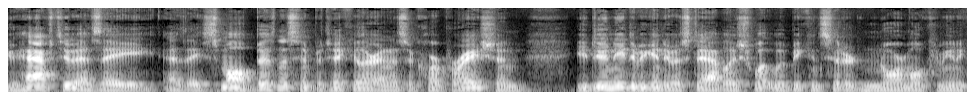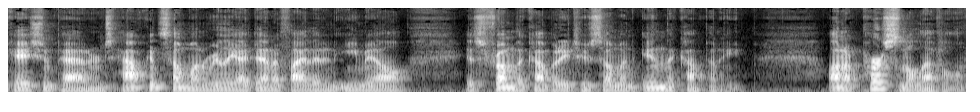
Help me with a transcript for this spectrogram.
You have to, as a, as a small business in particular and as a corporation, you do need to begin to establish what would be considered normal communication patterns. How can someone really identify that an email is from the company to someone in the company? On a personal level,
